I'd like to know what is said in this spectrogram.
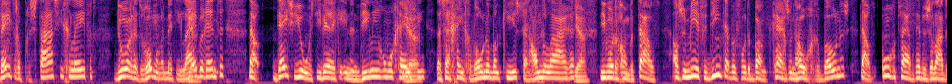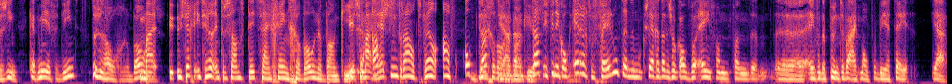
betere prestatie geleverd... door het rommelen met die lijberrente. Nou, deze jongens die werken in een dealingromgeving. Dat zijn geen gewone bankiers, zijn handelaren. Die worden gewoon betaald. Als ze meer verdiend hebben voor de bank, krijgen ze een hogere bonus. Nou, ongetwijfeld hebben ze laten zien... ik heb meer verdiend, dus een hogere bonus. Maar u, zegt iets heel interessants. Dit zijn geen gewone bankiers. Maar het straalt wel af op die gewone bankiers. Dat vind ik ook erg vervelend. En dan moet ik zeggen, dat is ook altijd wel een van, van, de, uh, een van de punten... waar ik me op probeer te, ja,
